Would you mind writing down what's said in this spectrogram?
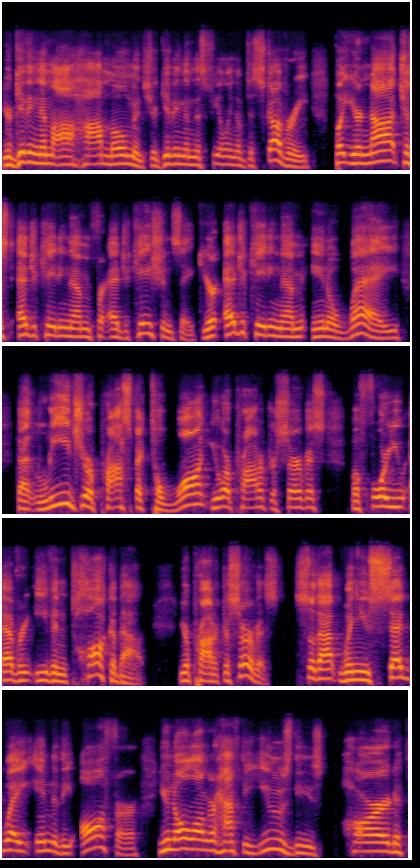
You're giving them aha moments. You're giving them this feeling of discovery but you're not just educating them for education's sake. You're educating them in a way that leads your prospect to want your product or service before you ever even talk about your product or service. So that when you segue into the offer, you no longer have to use these hard,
